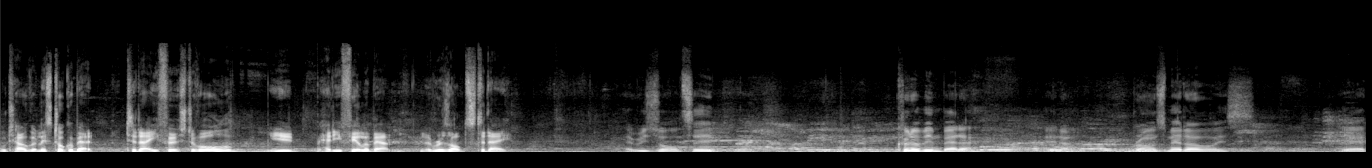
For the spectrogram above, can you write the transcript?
Well, Talgat, let's talk about today first of all. You, how do you feel about the results today? The results uh, could have been better, you know. Bronze medal is, yeah,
